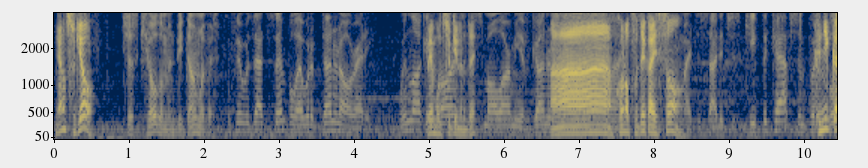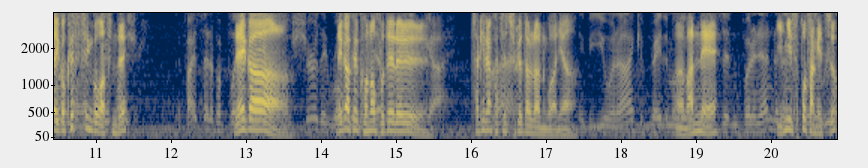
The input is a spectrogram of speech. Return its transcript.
그냥 죽여. Just kill them and be done with it. If it was that simple, I would have done it already. 왜 못 죽이는데? 아, 건어. 부대가 있어. 그니까 이거 퀘스트인 것 같은데? 내가- 내가 그 건어 부대를. 자기랑 같이. 죽여달라는 거 아니야. 아, 맞네. 이미 스포 당했죠?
